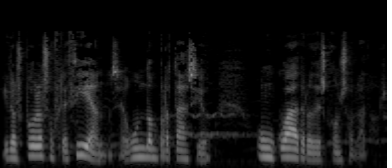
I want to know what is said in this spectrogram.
y los pueblos ofrecían, según don Protasio, un cuadro desconsolador.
